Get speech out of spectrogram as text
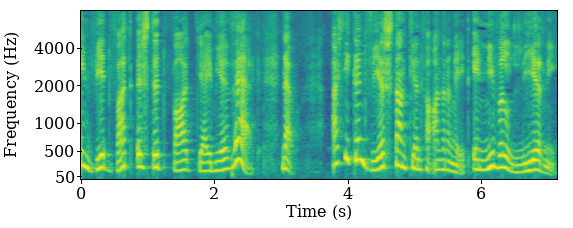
en weet wat is dit wat jy mee werk. Nou, as die kind weerstand teen verandering het en nie wil leer nie,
